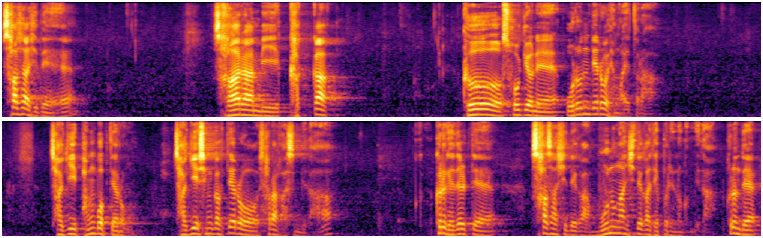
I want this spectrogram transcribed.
사사 시대에 사람이 각각 그 소견에 옳은 대로 행하였더라. 자기 방법대로, 자기 생각대로 살아갔습니다. 그렇게 될 때 사사시대가 무능한 시대가 돼버리는 겁니다. 그런데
